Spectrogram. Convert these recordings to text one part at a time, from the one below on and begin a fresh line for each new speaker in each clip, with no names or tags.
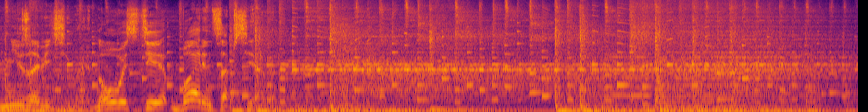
Независимые новости. Барин обсерва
